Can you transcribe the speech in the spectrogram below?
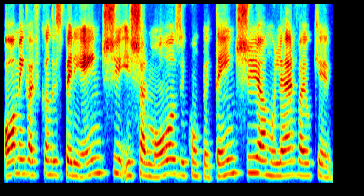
Homem vai ficando experiente e charmoso e competente, a mulher vai o quê?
